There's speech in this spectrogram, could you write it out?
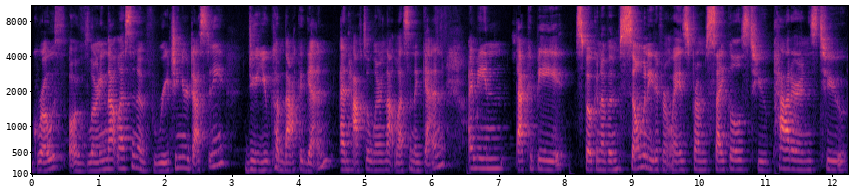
growth, of learning that lesson, of reaching your destiny do you come back again and have to learn that lesson again? I mean, that could be spoken of in so many different ways from cycles to patterns to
